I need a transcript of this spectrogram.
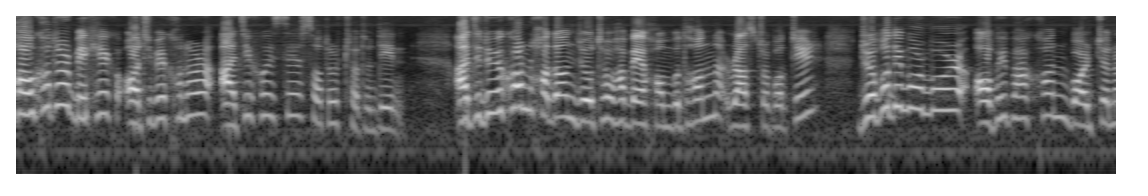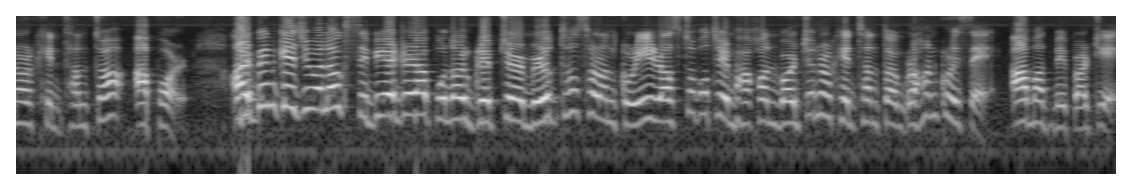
সংসদৰ বিশেষ অধিৱেশনৰ আজি হৈছে চতুৰ্থটো দিন। আজি দুয়োখন সদন যৌথভাৱে সম্বোধন ৰাষ্ট্ৰপতিৰ দ্ৰৌপদী মুৰ্মুৰ অভিভাষণ বৰ্জনৰ সিদ্ধান্ত আপৰ। অৰবিন্দ কেজৰিৱালক চি বি আইৰ দ্বাৰা পুনৰ গ্ৰেপ্তাৰৰ বিৰুদ্ধাচৰণ কৰি ৰাষ্ট্ৰপতিৰ ভাষণ বৰ্জনৰ সিদ্ধান্ত গ্ৰহণ কৰিছে আম আদমী পাৰ্টীয়ে।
